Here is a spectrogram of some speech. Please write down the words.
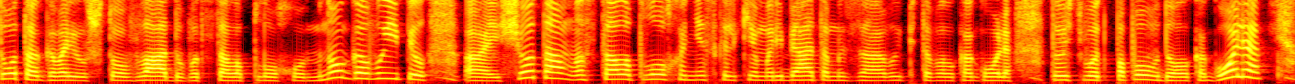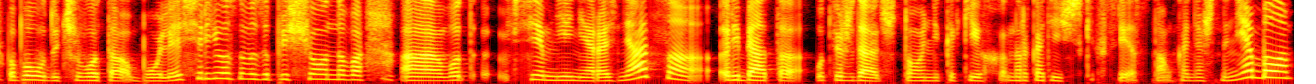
кто-то говорил, что Владу вот стало плохо, он много выпил, а еще там стало плохо нескольким ребятам из-за выпитого алкоголя. То есть вот по поводу алкоголя, по поводу чего-то более серьезного, запрещенного, вот все мнения разнятся. Ребята утверждают, что никаких наркотических средств там, конечно, не было.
